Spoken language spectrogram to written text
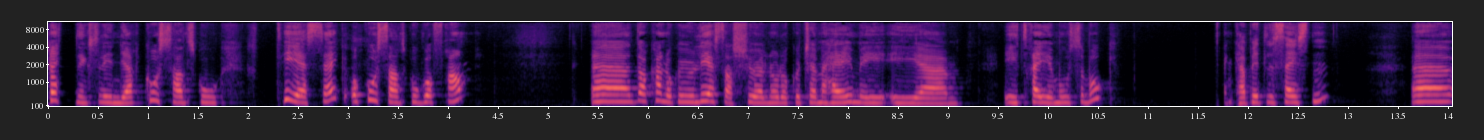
retningslinjer hvordan han skulle te seg, og hvordan han skulle gå fram. Eh, da kan dere jo lese sjøl når dere kommer hjem i, i, i 3. Mosebok, kapittel 16. Eh,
